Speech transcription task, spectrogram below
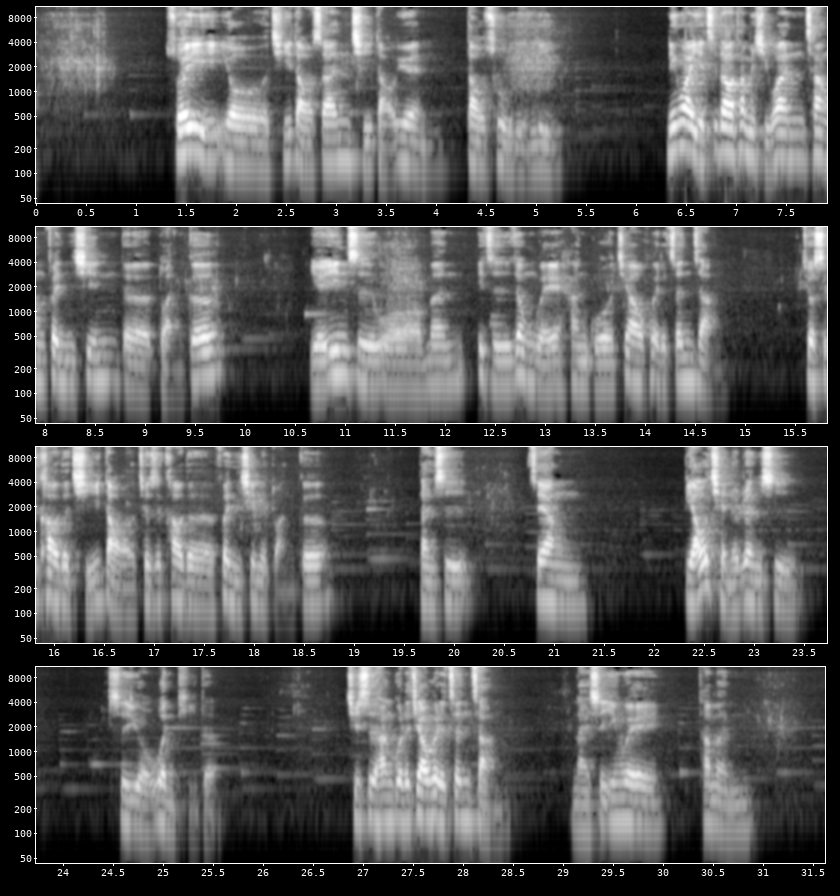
所以有祈祷山、祈祷院到处林立。另外也知道他们喜欢唱奋心的短歌，也因此我们一直认为韩国教会的增长就是靠着祈祷，就是靠着奋心的短歌。但是这样表浅的认识是有问题的。其实韩国的教会的增长，乃是因为他们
